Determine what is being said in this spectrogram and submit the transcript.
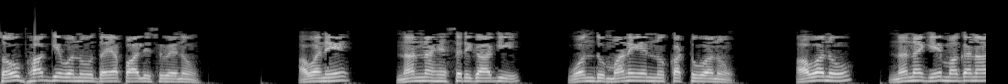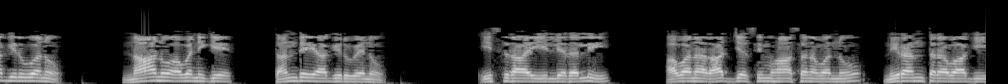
ಸೌಭಾಗ್ಯವನ್ನು ದಯಪಾಲಿಸುವೆನು. ಅವನೇ ನನ್ನ ಹೆಸರಿಗಾಗಿ ಒಂದು ಮನೆಯನ್ನು ಕಟ್ಟುವನು. ಅವನು ನನಗೆ ಮಗನಾಗಿರುವನು. ನಾನು ಅವನಿಗೆ ತಂದೆಯಾಗಿರುವೆನು. ಇಸ್ರಾಯಿಲ್ಯರಲ್ಲಿ ಅವನ ರಾಜ್ಯ ಸಿಂಹಾಸನವನ್ನು ನಿರಂತರವಾಗಿ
